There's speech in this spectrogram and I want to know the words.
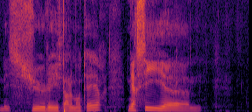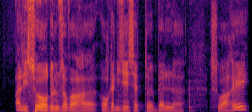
Messieurs les parlementaires, merci euh, à l'essor de nous avoir euh, organisé cette belle euh, soirée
